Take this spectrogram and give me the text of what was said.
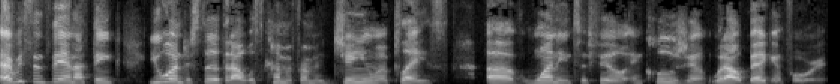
ever since then, I think you understood that I was coming from a genuine place of wanting to feel inclusion without begging for it.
